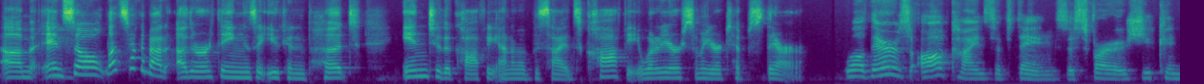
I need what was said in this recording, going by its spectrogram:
Um, and so let's talk about other things that you can put into the coffee enema besides coffee. What are your some of your tips there? Well, there's all kinds of things as far as you can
